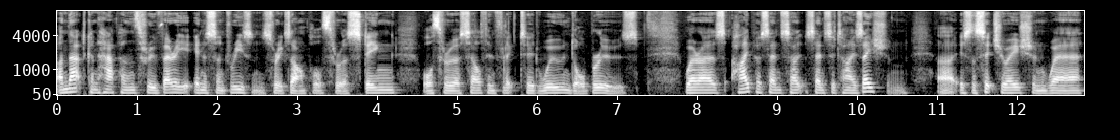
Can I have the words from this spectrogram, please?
And that can happen through very innocent reasons, for example, through a sting or through a self inflicted wound or bruise. Whereas hypersensitization uh, is the situation where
